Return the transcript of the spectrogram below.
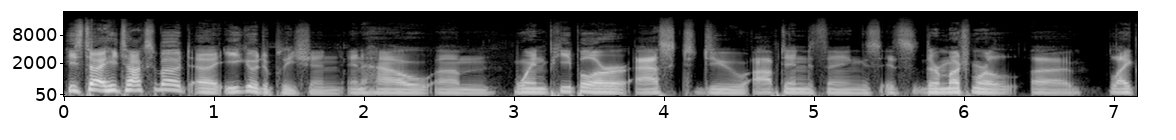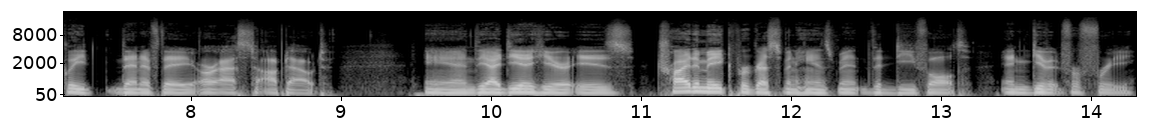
He's ta- he talks about uh, ego depletion and how um, when people are asked to do opt into things, it's they're much more uh, likely than if they are asked to opt out. And the idea here is try to make progressive enhancement the default and give it for free.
